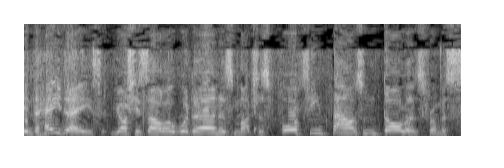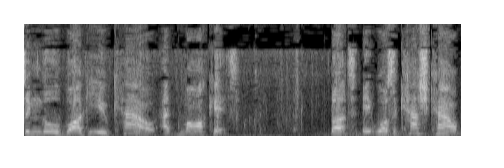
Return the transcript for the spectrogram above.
In the heydays, Yoshizawa would earn as much as $14,000 from a single Wagyu cow at market. But it was a cash cow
